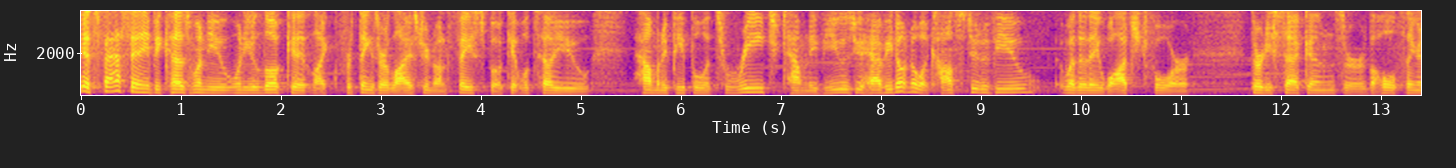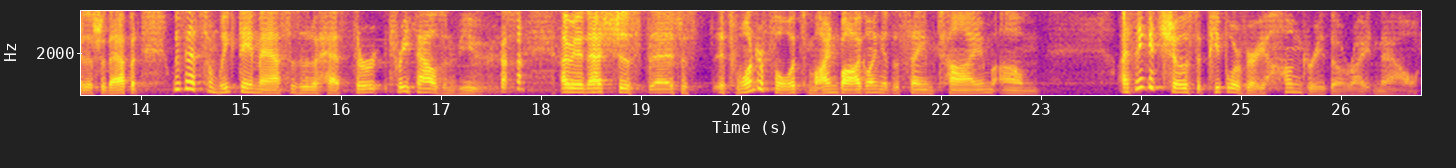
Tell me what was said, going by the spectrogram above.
It's fascinating because when you when you look at like for things that are live streamed on Facebook, it will tell you how many people it's reached, how many views you have. You don't know what constitutes a view, whether they watched for 30 seconds or the whole thing or this or that. But we've had some weekday masses that have had 3,000 views. I mean, that's just it's just it's wonderful. It's mind-boggling at the same time. Um, I think it shows that people are very hungry, though, right now.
